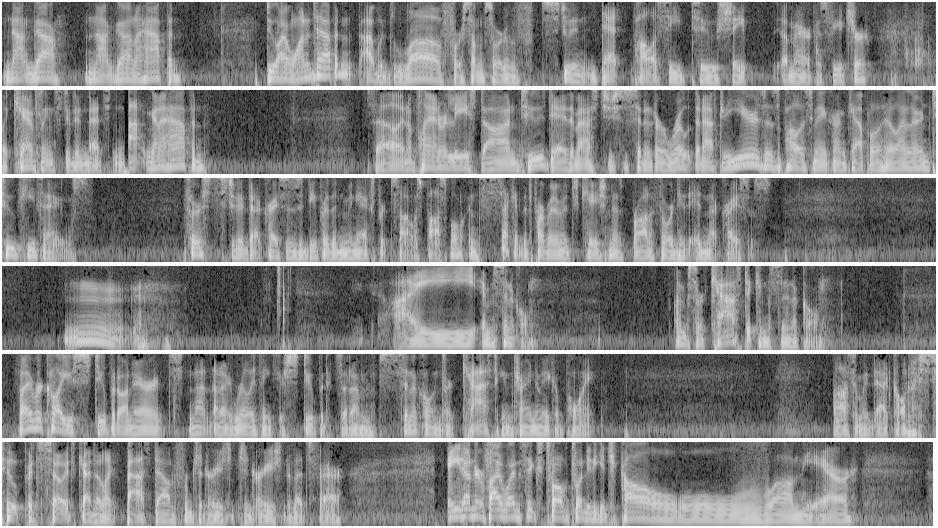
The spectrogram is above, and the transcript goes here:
Not gonna. Not gonna happen. Do I want it to happen? I would love for some sort of student debt policy to shape America's future, but canceling student debt's not gonna happen. So, in a plan released on Tuesday, the Massachusetts senator wrote that after years as a policymaker on Capitol Hill, I learned two key things. First, the student debt crisis is deeper than many experts thought was possible. And second, the Department of Education has broad authority to end that crisis. Mm. I am cynical. I'm sarcastic and cynical. If I ever call you stupid on air, it's not that I really think you're stupid. It's that I'm cynical and sarcastic and trying to make a point. Awesome, my dad called me stupid, so it's kind of like passed down from generation to generation, if that's fair. 800 516 1220 to get your calls on the air.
